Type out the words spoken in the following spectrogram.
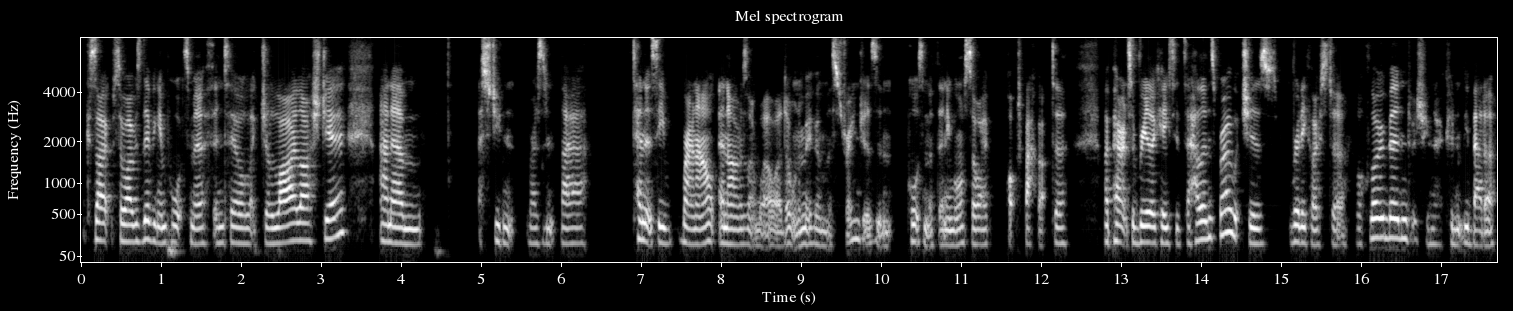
because I so I was living in Portsmouth until like July last year, and um, a student resident there tenancy ran out, and I was like, well, I don't want to move in with strangers in Portsmouth anymore, so I popped back up to my parents have relocated to Helensburgh, which is really close to Loch Lomond, which you know couldn't be better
